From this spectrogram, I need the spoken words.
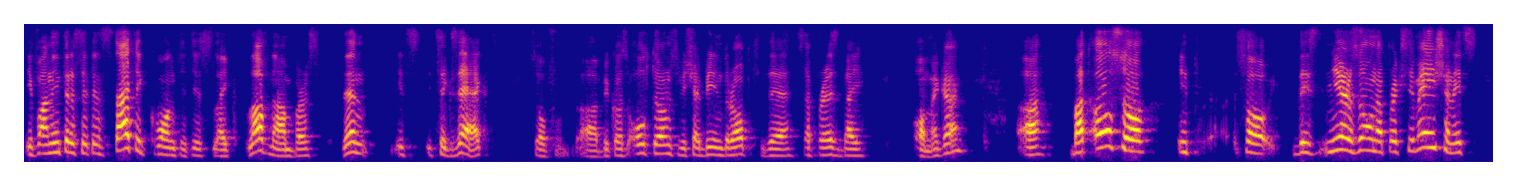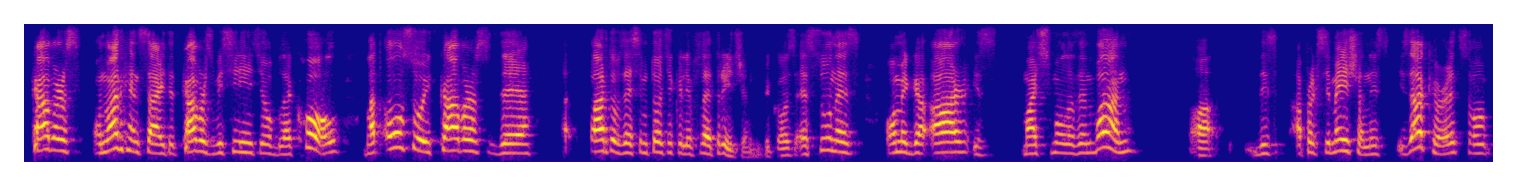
if I'm interested in static quantities like love numbers, then it's, it's exact. So uh, because all terms which are being dropped, they're suppressed by omega. Uh, but also, it, so this near zone approximation, it covers, on one hand side, it covers vicinity of black hole, but also it covers the uh, part of the asymptotically flat region, because as soon as omega r is much smaller than one, uh, this approximation is, is accurate. So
